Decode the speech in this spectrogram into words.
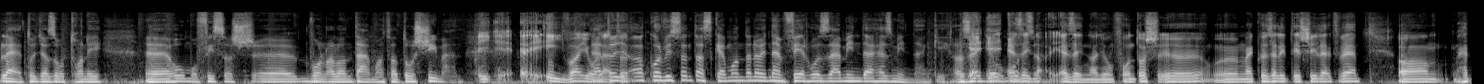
lehet, hogy az otthoni uh, home office-os uh, vonalon támadható simán. Így, így van, jól Tehát, hogy akkor viszont azt kell mondani, hogy nem fér hozzá mindenhez mindenki. Az egy e, ez, egy, ez egy nagyon fontos ö, ö, megközelítés, illetve a, hát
